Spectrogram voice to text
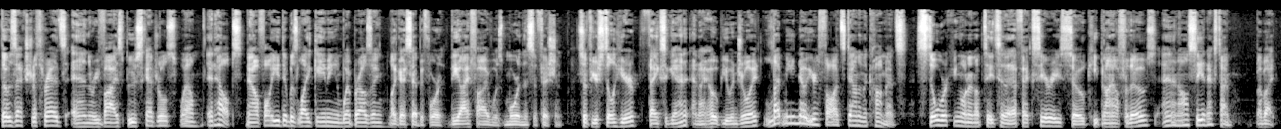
Those extra threads and the revised boost schedules, well, it helps. Now, if all you did was light gaming and web browsing, like I said before, the i5 was more than sufficient. So if you're still here, thanks again, and I hope you enjoyed. Let me know your thoughts down in the comments. Still working on an update to the FX series, so keep an eye out for those, and I'll see you next time. Bye bye.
